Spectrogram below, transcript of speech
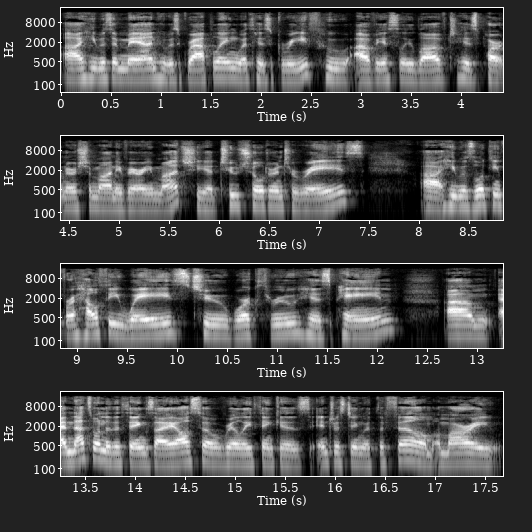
Uh, he was a man who was grappling with his grief, who obviously loved his partner Shamony very much. He had two children to raise. Uh, he was looking for healthy ways to work through his pain. Um, and that's one of the things I also really think is interesting with the film. Omari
